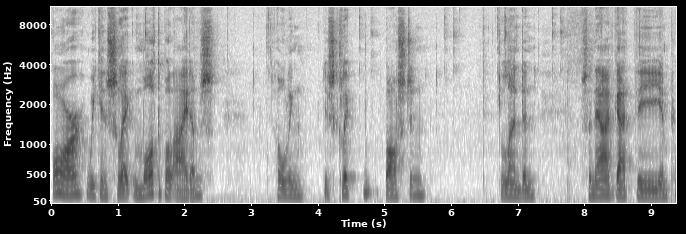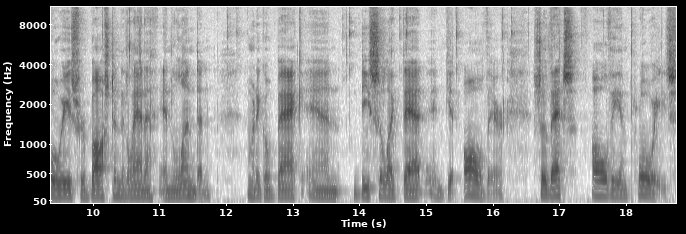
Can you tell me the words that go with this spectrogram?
Or we can select multiple items, holding, just click Boston, London. So now I've got the employees for Boston, Atlanta, and London. I'm going to go back and deselect that and get all there. So that's all the employees.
